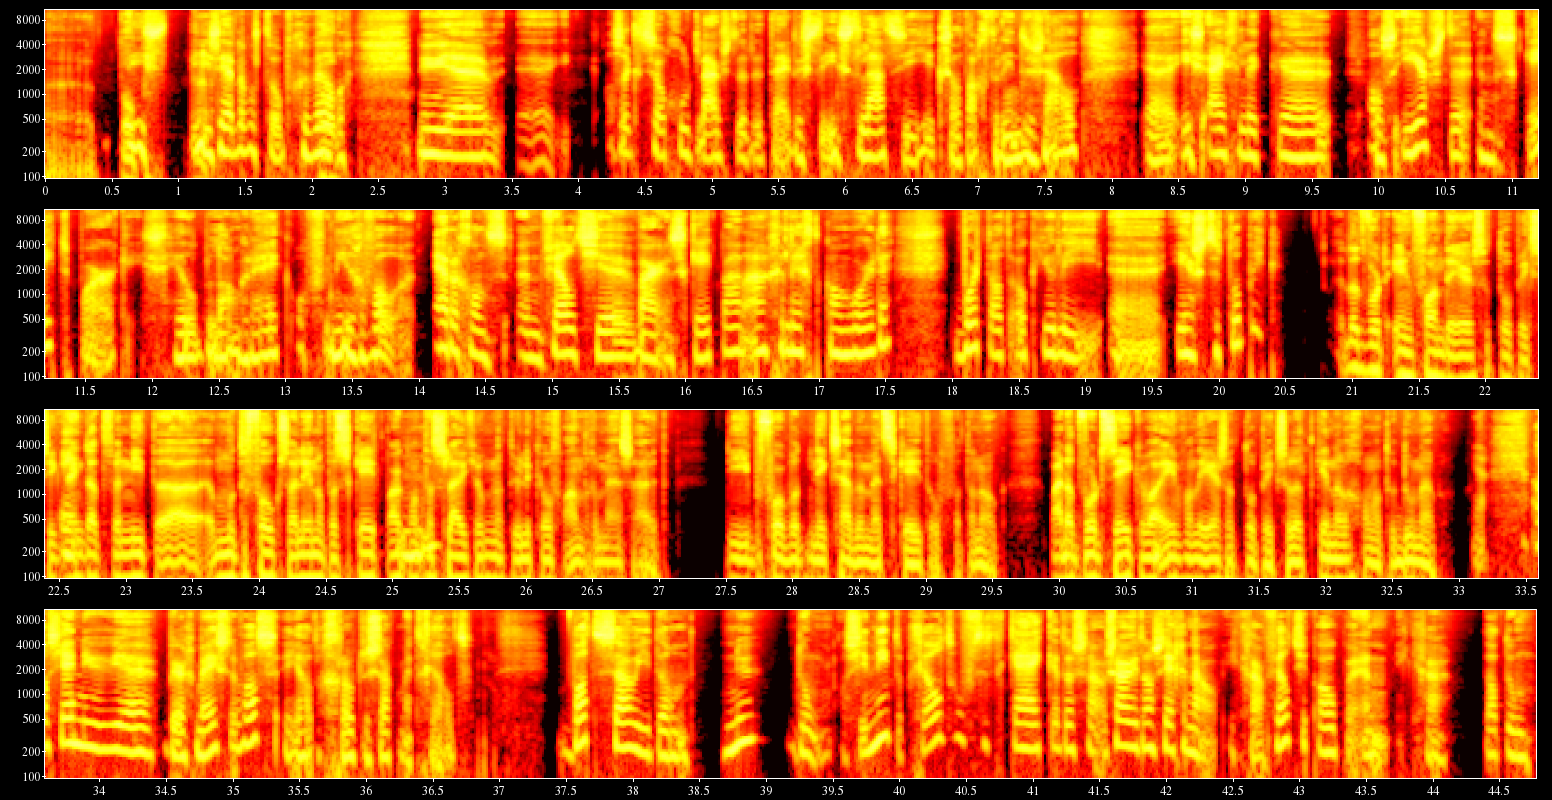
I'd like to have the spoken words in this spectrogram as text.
top. Die is, die is helemaal top, geweldig. Nu, eh, eh, als ik het zo goed luisterde tijdens de installatie, ik zat achter in de zaal, eh, is eigenlijk eh, als eerste een skatepark is heel belangrijk. Of in ieder geval ergens een veldje waar een skatebaan aangelegd kan worden. Wordt dat ook jullie eh, eerste topic? Dat wordt een van de eerste topics. Ik denk dat we niet moeten focussen alleen op een skatepark. Mhm. Want dan sluit je ook natuurlijk heel veel andere mensen uit. Die bijvoorbeeld niks hebben met skaten of wat dan ook. Maar dat wordt zeker wel een van de eerste topics. Zodat kinderen gewoon wat te doen hebben. Ja. Als jij nu eh, burgemeester was en je had een grote zak met geld, wat zou je dan nu doen? Als je niet op geld hoefde te kijken, dan zou, zou je dan zeggen, nou, ik ga een veldje kopen en ik ga dat doen.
